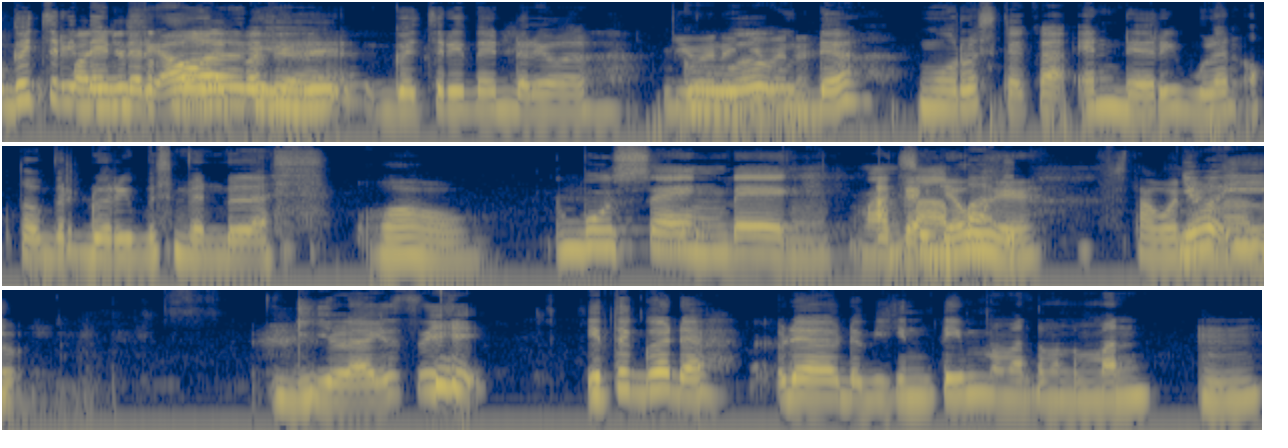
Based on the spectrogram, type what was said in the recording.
gue ceritain paling dari awal pasti ya. gue ceritain dari awal Gimana, gue gimana? udah ngurus KKN dari bulan Oktober 2019 Wow Buseng, deng. Agak Mantap. jauh ya Setahun yang Yoi. lalu gila sih itu gue udah udah udah bikin tim sama teman-teman Mm.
